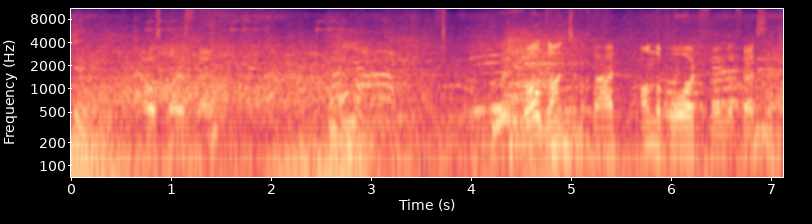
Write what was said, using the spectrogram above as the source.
That was close though. Well done to McCloud on the board for the first set.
